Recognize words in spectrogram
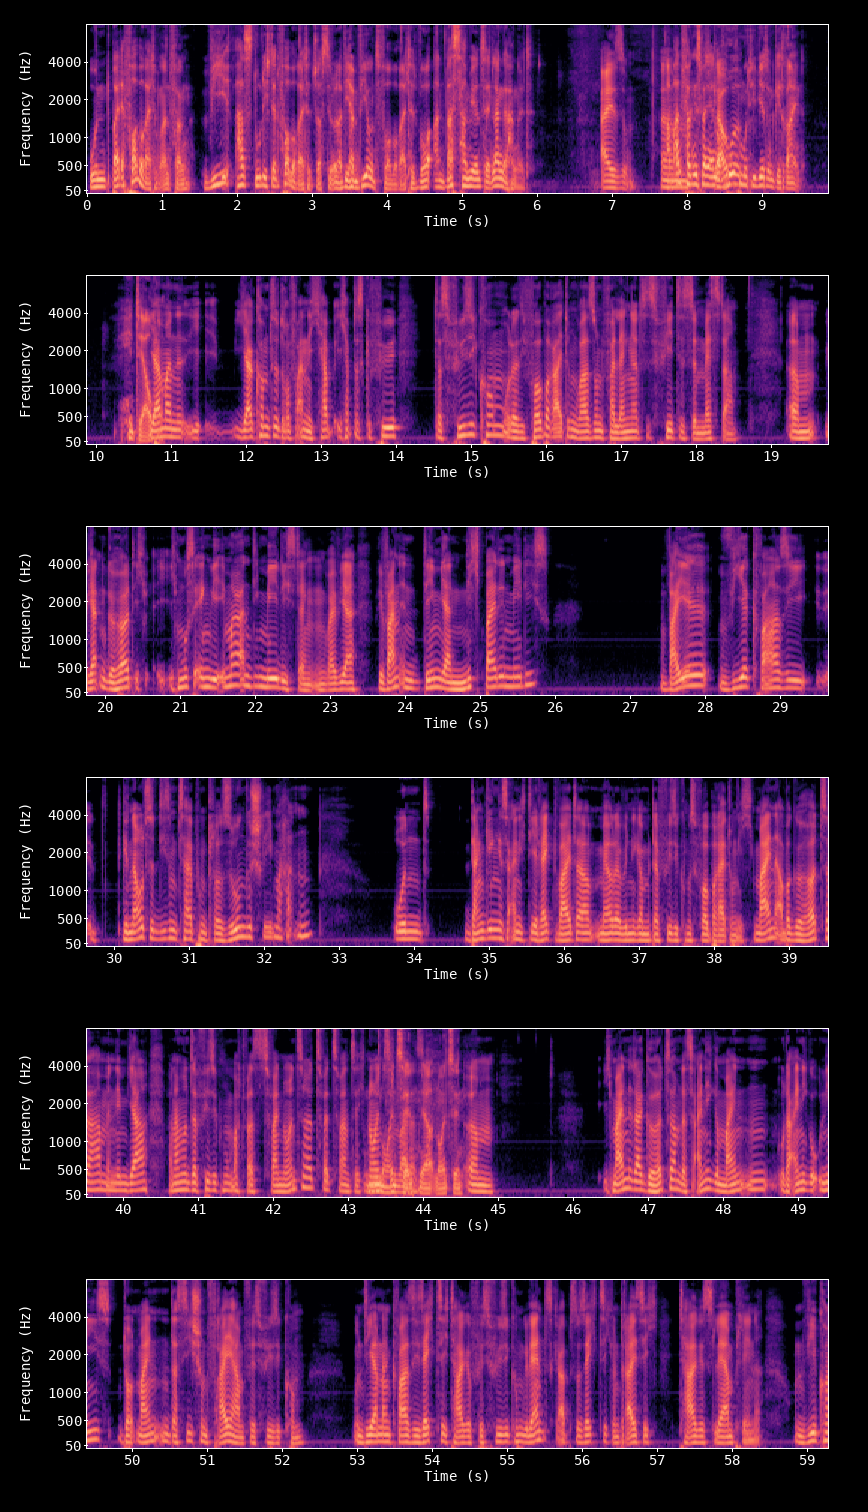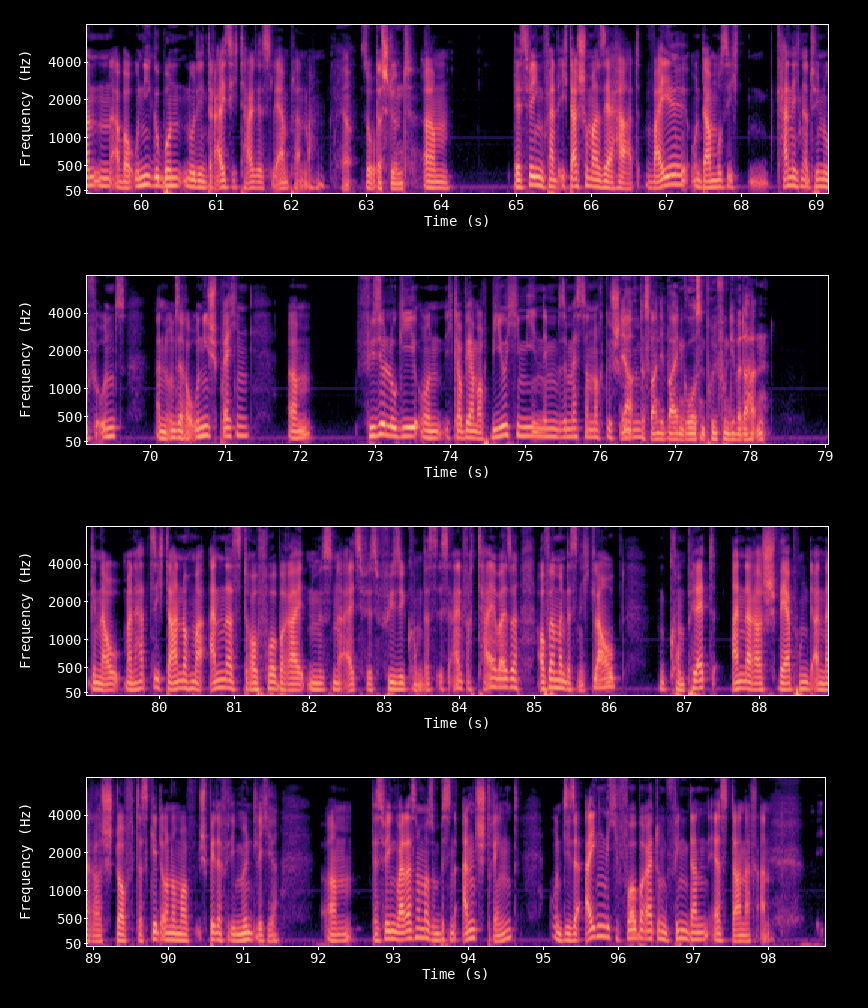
und bei der Vorbereitung anfangen. Wie hast du dich denn vorbereitet, Justin? Oder wie haben wir uns vorbereitet? Wo, an was haben wir uns denn lang gehangelt? Also. Am ähm, Anfang ist man ja noch glaube, hochmotiviert und geht rein. Hinterher auch. Ja, man, ja, kommt so drauf an. Ich habe ich hab das Gefühl, das Physikum oder die Vorbereitung war so ein verlängertes viertes Semester. Ähm, wir hatten gehört, ich, ich muss irgendwie immer an die Medis denken, weil wir, wir waren in dem Jahr nicht bei den Medis, weil wir quasi äh, genau zu diesem Zeitpunkt Klausuren geschrieben hatten und dann ging es eigentlich direkt weiter, mehr oder weniger mit der Physikumsvorbereitung. Ich meine aber gehört zu haben in dem Jahr, wann haben wir unser Physikum gemacht? War es 2019 oder 2020? 19, 19 war das. ja, 19. Ähm, ich meine, da gehört zu haben, dass einige meinten oder einige Unis dort meinten, dass sie schon frei haben fürs Physikum. Und die haben dann quasi 60 Tage fürs Physikum gelernt. Es gab so 60 und 30 Tages Lernpläne. Und wir konnten aber unigebunden nur den 30 Tages Lernplan machen. Ja, so. das stimmt. Ähm, deswegen fand ich das schon mal sehr hart, weil, und da muss ich, kann ich natürlich nur für uns an unserer Uni sprechen, ähm, Physiologie und ich glaube, wir haben auch Biochemie in dem Semester noch geschrieben. Ja, das waren die beiden großen Prüfungen, die wir da hatten. Genau, man hat sich da nochmal anders drauf vorbereiten müssen als fürs Physikum. Das ist einfach teilweise, auch wenn man das nicht glaubt, ein komplett anderer Schwerpunkt, anderer Stoff. Das geht auch nochmal später für die mündliche. Ähm, deswegen war das nochmal so ein bisschen anstrengend. Und diese eigentliche Vorbereitung fing dann erst danach an.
